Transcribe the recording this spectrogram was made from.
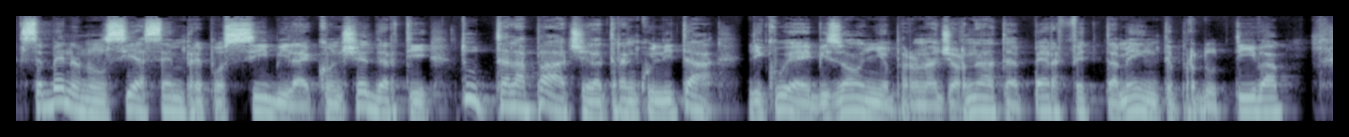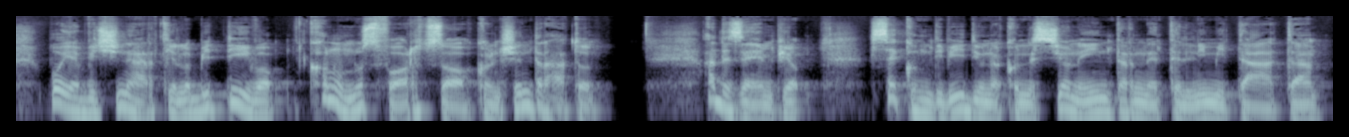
Sebbene non sia sempre possibile concederti tutta la pace e la tranquillità di cui hai bisogno per una giornata perfettamente produttiva, puoi avvicinarti all'obiettivo con uno sforzo concentrato. Ad esempio, se condividi una connessione internet limitata,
